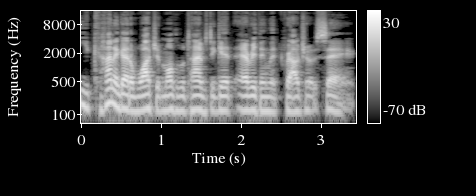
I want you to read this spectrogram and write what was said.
you kind of got to watch it multiple times to get everything that Groucho's saying.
